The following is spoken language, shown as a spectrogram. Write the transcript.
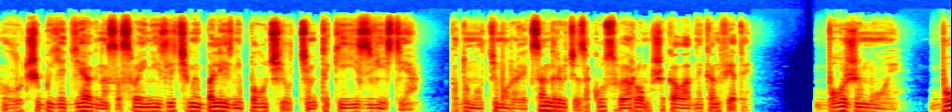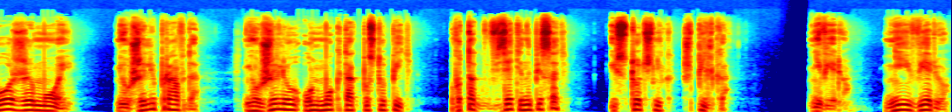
Лучше бы я диагноз о своей неизлечимой болезни получил, чем такие известия. подумал Тимур Александрович, закусывая ром шоколадной конфеты. Боже мой! Боже мой! Неужели правда? Неужели он мог так поступить? Вот так взять и написать? Источник шпилька. Не верю. Не верю.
